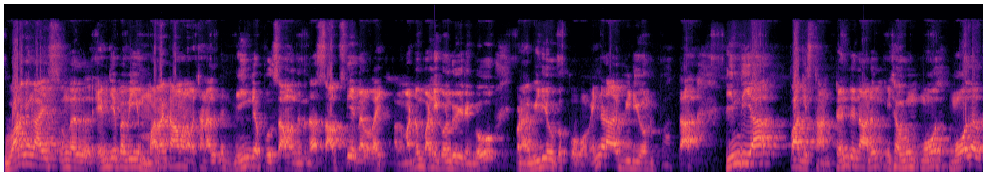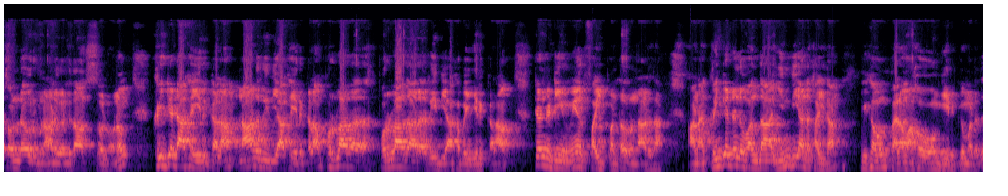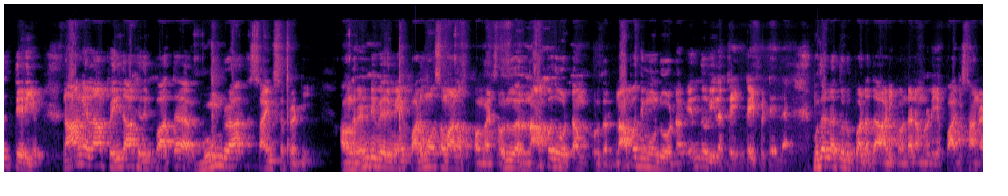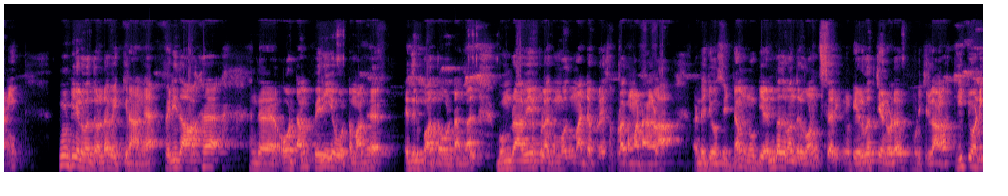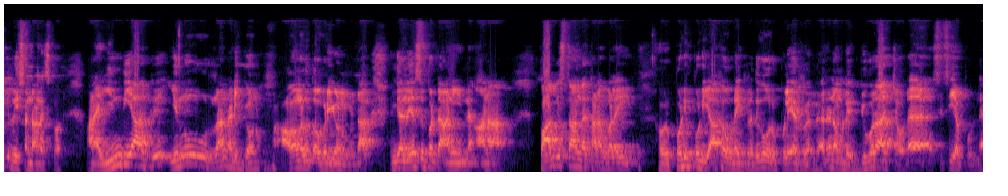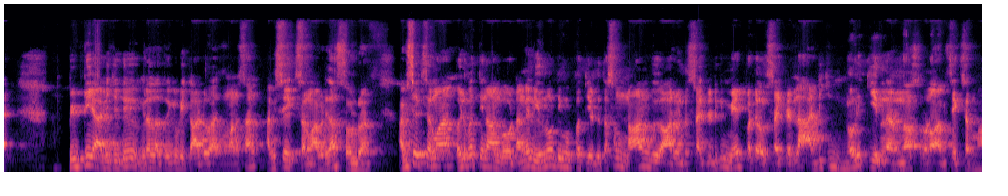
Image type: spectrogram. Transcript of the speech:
வணக்கம் காய்ஸ் உங்கள் எம்ஜே பவி. மறக்காம நம்ம சேனலுக்கு நீங்க புதுசா வந்திருந்தா சப்ஸ்கிரைப் அண்ட் லைக் அதை மட்டும் பண்ணி கொண்டு இருங்கோ. இப்போ நான் வீடியோவுக்கு போவோம். என்னடா வீடியோன்னு பார்த்தா இந்தியா பாகிஸ்தான் ரெண்டு நாடும் மிகவும் மோ மோதல் கொண்ட ஒரு நாடுகள் தான் சொல்லணும். கிரிக்கெட்டாக இருக்கலாம் நாடு ரீதியாக இருக்கலாம் பொருளாதார பொருளாதார ரீதியாகவே இருக்கலாம். ரெண்டு டீமுமே ஒரு ஃபைட் பண்ணுற ஒரு நாடு தான் ஆனால் கிரிக்கெட்னு வந்தால் இந்தியான கைதான் மிகவும் பலமாக ஓங்கி இருக்கும்ன்றது தெரியும். நாங்கள் எல்லாம் பெரிதாக எதிர்பார்த்த பும்ரா சயின்ஸ் செப்ரட்டி அவங்க ரெண்டு பேருமே படுமோசமான பர்ஃபார்மன்ஸ் ஒருவர் நாற்பது ஓட்டம் ஒருவர் நாற்பத்தி மூன்று ஓட்டம். எந்த ஒரு இலக்கையும் கைப்பற்ற இல்லை. முதல்ல துடுப்பாட்டத்தை ஆடிக்கொண்ட நம்மளுடைய பாகிஸ்தான் அணி நூற்றி எழுபத்தொண்டை வைக்கிறாங்க. பெரிதாக இந்த ஓட்டம் பெரிய ஓட்டமாக எதிர்பார்த்த ஓட்டங்கள். பும்ராவே புழக்கும் போது மற்ற பிளேஸை புழக்க மாட்டாங்களா என்று யோசிச்சோம் நூற்றி எண்பது வந்திருக்கணும் சரி நூற்றி எழுபத்தி ஒன்றோட முடிச்சிருக்காங்க. டி டுவெண்ட்டிக்கு ரீசெண்டான ஸ்கோர் ஆனால் இந்தியாவுக்கு இருநூறு ரன் அடிக்கணும். அவங்கள தோக்கடிக்கணும்டா. இந்தியா லேசுப்பட்ட அணி இல்லை. ஆனால் பாகிஸ்தான கனவுகளை ஒரு பொடி பொடியாக உடைக்கிறதுக்கு ஒரு பிளேயர் இருந்தார். நம்முடைய யுவராஜோட சிசிய புள்ள. பிப்டியை அடிச்சுட்டு விரலை தூக்கி இப்படி காட்டுவார் மனசான். அபிஷேக் சர்மா அப்படிதான் சொல்றேன் அபிஷேக் சர்மா எழுபத்தி நான்கு ஓட்டங்கள் இருநூத்தி முப்பத்தி எட்டு தசம் நான்கு ஆறு என்ற ஸ்ட்ரைக் ரேட்டுக்கு மேற்பட்ட ஒரு ஸ்ட்ரைக் ரேட்ல அடிக்கி நொறுக்கி இருந்தாருன்னு தான் சொல்லணும் அபிஷேக் சர்மா.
